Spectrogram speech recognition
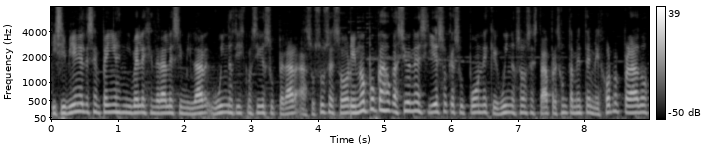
Y si bien el desempeño en niveles generales similar, Windows 10 consigue superar a su sucesor en no pocas ocasiones y eso que supone que Windows 11 está presuntamente mejor preparado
